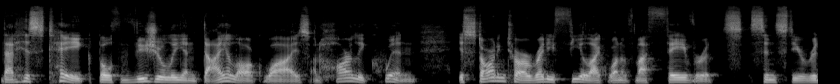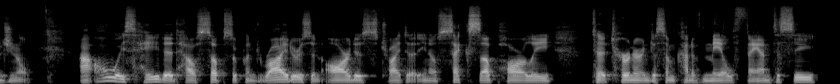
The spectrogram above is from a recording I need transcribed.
that his take, both visually and dialogue wise, on Harley Quinn is starting to already feel like one of my favorites since the original. I always hated how subsequent writers and artists try to, you know, sex up Harley to turn her into some kind of male fantasy.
